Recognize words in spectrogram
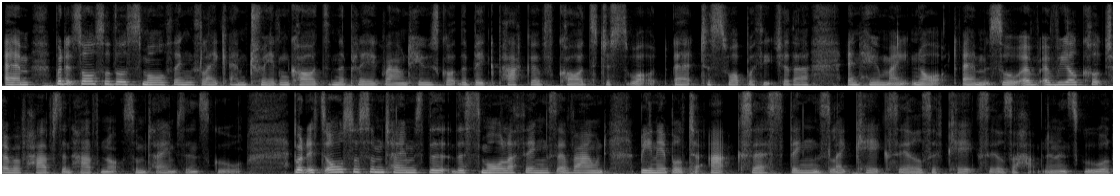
Um, but it's also those small things like um, trading cards in the playground. Who's got the big pack of cards to swap uh, to swap with each other, and who might not. Um, so a, a real culture of haves and have-nots sometimes in school. But it's also sometimes the the smaller things around being able to access things like cake sales if cake sales are happening in school,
